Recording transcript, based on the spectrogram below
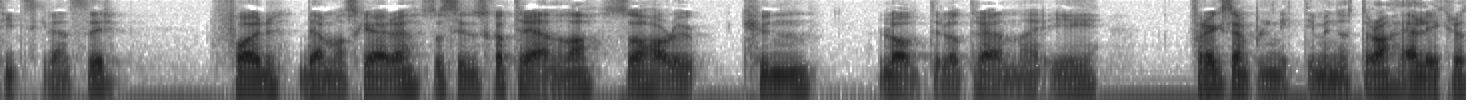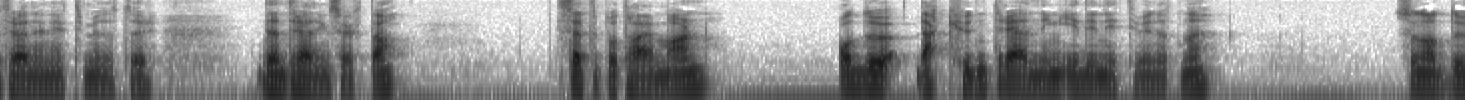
tidsgrenser, for det man skal gjøre. Så si du skal trene, da, så har du kun lov til å trene i f.eks. 90 minutter, da. Jeg liker å trene i 90 minutter. Den treningsøkta. Sette på timeren. Og du, det er kun trening i de 90 minuttene. Sånn at du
